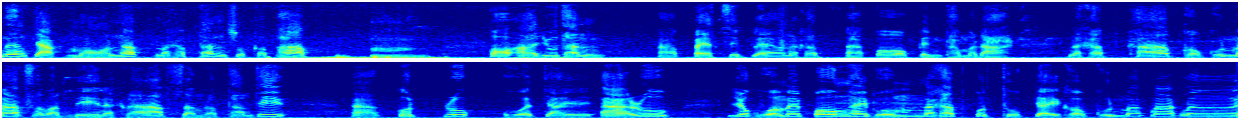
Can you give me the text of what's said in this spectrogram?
เนื่องจากหมอนัดนะครับ ท่านสุขภาพก็อายุท่าน 80 แล้วนะครับก็เป็นธรรมดานะครับครับขอบคุณมากสวัสดีนะครับสำหรับท่านที่กดรูปหัวใจรูปยกหัวแม่โป้งให้ผมนะครับ กดถูกใจขอบคุณมาก ๆ เลย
